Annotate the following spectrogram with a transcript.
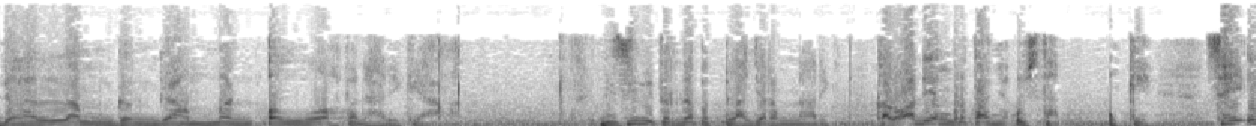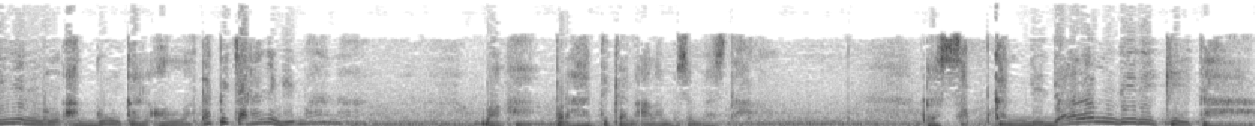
dalam genggaman Allah pada hari kiamat di sini terdapat pelajaran menarik. Kalau ada yang bertanya, Ustaz, oke, okay, saya ingin mengagungkan Allah, tapi caranya gimana? Maka perhatikan alam semesta. Resapkan di dalam diri kita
